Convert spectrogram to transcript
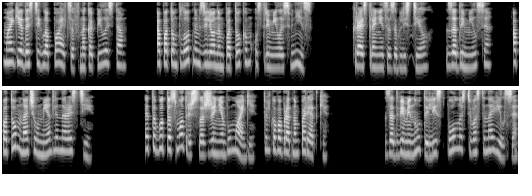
Магия достигла пальцев, накопилась там, а потом плотным зеленым потоком устремилась вниз. Край страницы заблестел, задымился, а потом начал медленно расти. Это будто смотришь сожжение бумаги, только в обратном порядке. За две минуты лист полностью восстановился,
